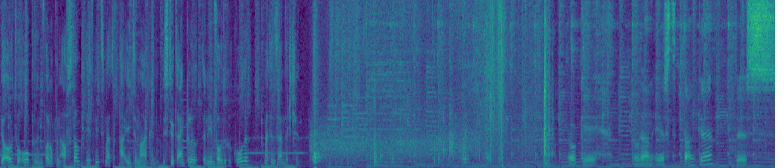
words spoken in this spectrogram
Je auto openen van op een afstand heeft niets met AI te maken. Je stuurt enkel een eenvoudige code met een zendertje. Oké, we gaan eerst tanken. Dus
